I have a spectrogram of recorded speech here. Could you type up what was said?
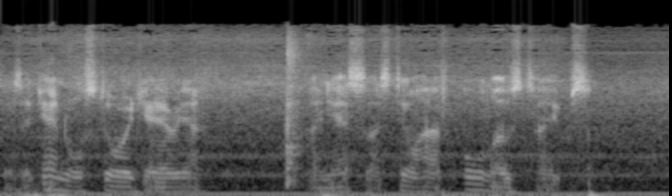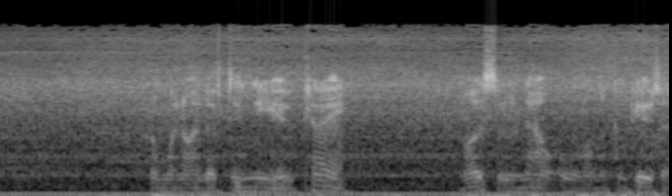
So it's a general storage area and yes I still have all those tapes from when I lived in the UK. Most of them now all on the computer.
